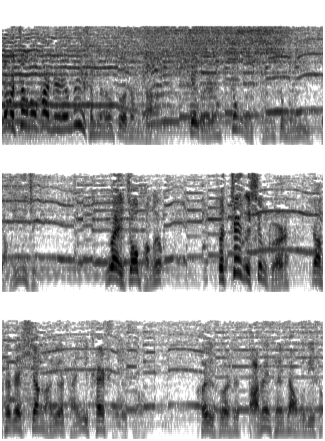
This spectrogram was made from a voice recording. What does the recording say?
那么郑东汉这人为什么能做这么大？这个人重情重义，讲义气，愿意交朋友，所以这个性格呢，让他在香港乐坛一开始的时候。可以说是打遍天下无敌手。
